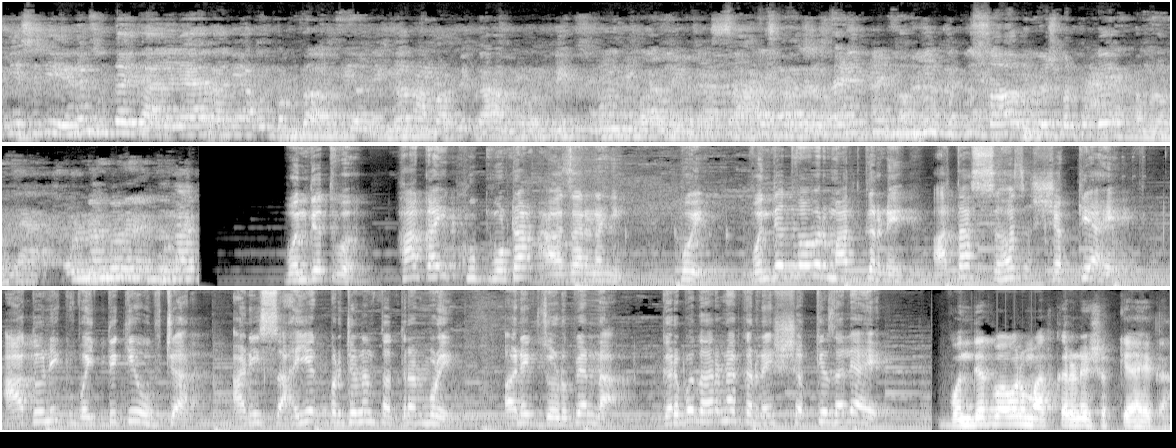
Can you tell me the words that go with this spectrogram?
पी एस सीचे एन एम सुद्धा इथे आलेले आहेत आणि आपण बघतो आहोत की अनेक जण आपापले काम हे सोडून देऊन आले. सहा समाजासाठी अब्दुल कुद्दूस सह रुपेश परकुटे अमरावती. वंध्यत्व हा काही खूप मोठा आजार नाही. होय वंध्यत्वावर मात करणे आता सहज शक्य आहे. आधुनिक वैद्यकीय उपचार आणि सहाय्यक प्रजनन तंत्रांमुळे अनेक जोडप्यांना गर्भधारणा करणे शक्य झाले आहे. वंध्यत्वावर मात करणे शक्य आहे का?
